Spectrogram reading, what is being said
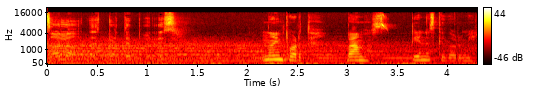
Solo desperté por eso. No importa, vamos, tienes que dormir.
